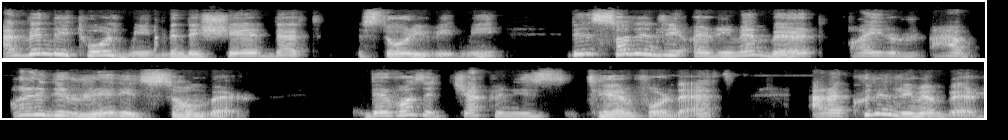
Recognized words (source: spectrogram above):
And when they told me, when they shared that story with me, then suddenly I remembered I have already read it somewhere. There was a Japanese term for that, and I couldn't remember.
